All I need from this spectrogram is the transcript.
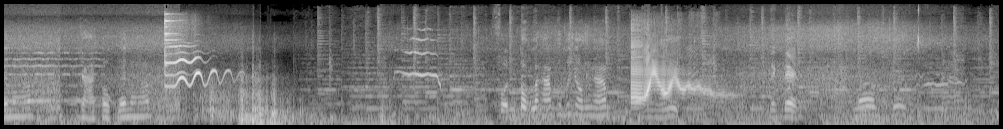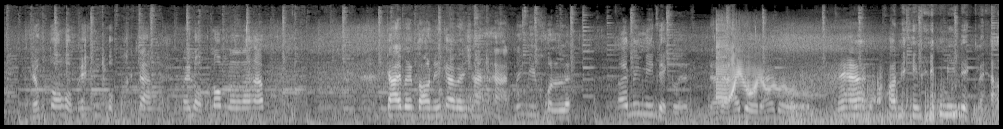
เลยนะครับ อย่าตกเลยนะครับ ฝนตกแล้วครับคุณผู้ชมครับ เด็กๆ เริ่มขึ้นเดี๋ยวตัวผมเองผมก็จะไปหลบร่มแล้วนะครับ กลายเป็นตอนนี้กลายเป็นชายหาดไม่มีคนเลยเอ้ยไม่มีเด็กเลย เดี๋ยวเดี๋ยวให้ดูเดี๋ยวให้ดูนะฮะตอนนี้ไม่มีเด็กแล้ว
